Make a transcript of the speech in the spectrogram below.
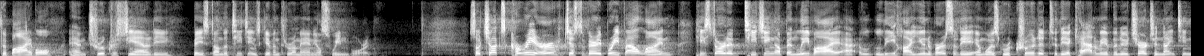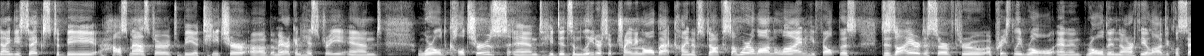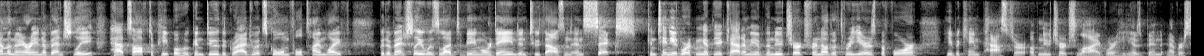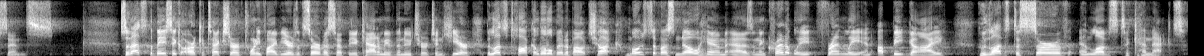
the Bible and true Christianity based on the teachings given through Emanuel Swedenborg. So, Chuck's career, just a very brief outline, he started teaching up in Levi uh, at Lehigh University and was recruited to the Academy of the New Church in 1996 to be a housemaster, to be a teacher of American history and world cultures, and he did some leadership training, all that kind of stuff. Somewhere along the line, he felt this desire to serve through a priestly role and enrolled in our theological seminary. And eventually, hats off to people who can do the graduate school and full time life, but eventually was led to being ordained in 2006. Continued working at the Academy of the New Church for another three years before he became pastor of New Church Live, where he has been ever since. So that's the basic architecture of 25 years of service at the Academy of the New Church and here. But let's talk a little bit about Chuck. Most of us know him as an incredibly friendly and upbeat guy who loves to serve and loves to connect.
